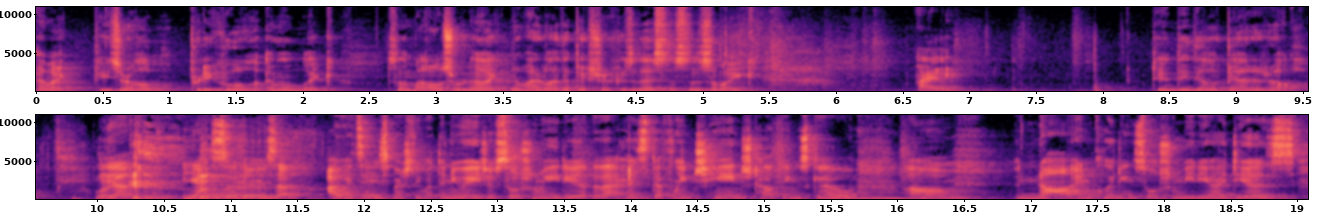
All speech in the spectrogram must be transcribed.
and like these are all pretty cool. And then like some of the models were like, no, I don't like that picture because of this, this, this. I'm like, I didn't think they looked bad at all. Like, yeah, yeah. So there's, a, I would say, especially with the new age of social media, that that has definitely changed how things go. Mm-hmm. Um, not including social media ideas.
